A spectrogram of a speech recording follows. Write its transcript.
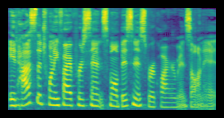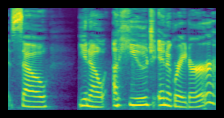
it has the 25% small business requirements on it. So, you know, a huge integrator,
